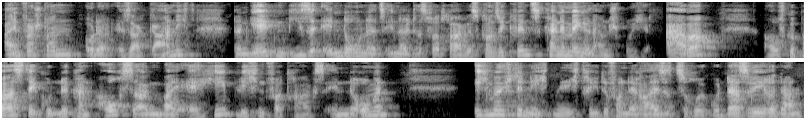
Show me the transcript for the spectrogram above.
einverstanden oder er sagt gar nichts, dann gelten diese Änderungen als Inhalt des Vertrages. Konsequenz keine Mängelansprüche. Aber aufgepasst, der Kunde kann auch sagen, bei erheblichen Vertragsänderungen, ich möchte nicht mehr, ich trete von der Reise zurück. Und das wäre dann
